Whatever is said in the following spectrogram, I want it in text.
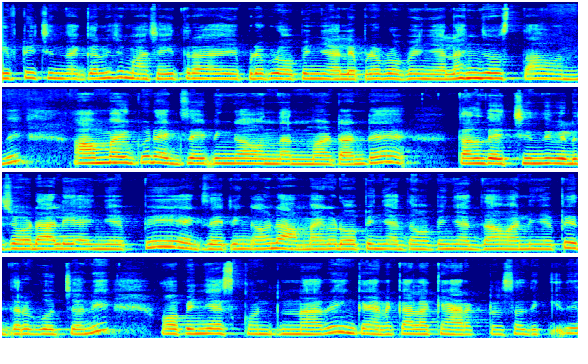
గిఫ్ట్ ఇచ్చిన దగ్గర నుంచి మా చైత్ర ఎప్పుడెప్పుడు ఓపెన్ చేయాలి ఎప్పుడెప్పుడు ఓపెన్ చేయాలని చూస్తూ ఉంది. ఆ అమ్మాయికి కూడా ఎగ్జైటింగ్గా ఉందన్నమాట. అంటే తను తెచ్చింది వీళ్ళు చూడాలి అని చెప్పి ఎక్సైటింగ్గా ఉండి ఆ అమ్మాయి కూడా ఓపెన్ చేద్దాం ఓపెన్ చేద్దాం అని చెప్పి ఇద్దరు కూర్చొని ఓపెన్ చేసుకుంటున్నారు. ఇంకా వెనకాల క్యారెక్టర్స్ అది ఇది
